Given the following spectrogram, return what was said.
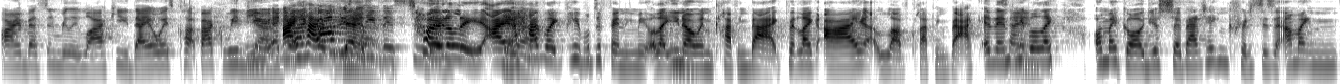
are invested and really like you, they always clap back with you. Yeah. And I like, have I'll just yeah, leave this to them. totally. I Yeah. have like people defending me, or like you know, and clapping back. But like I love clapping back, and then Same. people are like, "Oh my god, you're so bad at taking criticism." I'm like. "Mm,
